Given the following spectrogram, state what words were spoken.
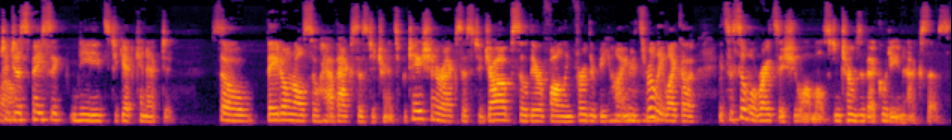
Wow. to just basic needs to get connected. So they don't also have access to transportation or access to jobs, so they're falling further behind. It's Mhm. really like a it's a civil rights issue almost in terms of equity and access.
